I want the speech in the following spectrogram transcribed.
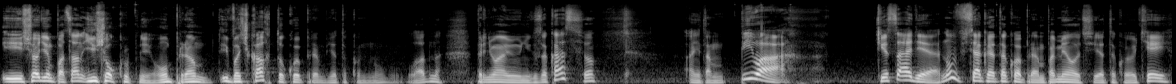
И еще один пацан еще крупнее. Он прям и в очках такой прям. Я такой, ну, ладно. Принимаю у них заказ, все. Они там, пиво, кесадия, ну, всякое такое прям по мелочи. Я такой, окей.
